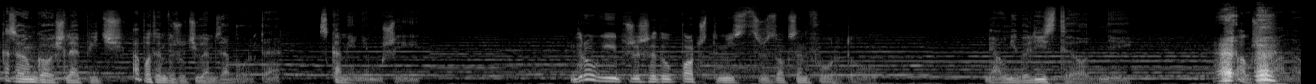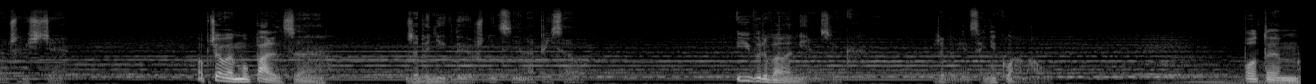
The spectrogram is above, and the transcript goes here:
Kazałem go oślepić, a potem wyrzuciłem za burtę z kamieniem u szyi. Drugi przyszedł pocztmistrz z Oxenfurtu. Miał niby listy od niej. Fałszowane oczywiście. Obciąłem mu palce, żeby nigdy już nic nie napisał. I wyrwałem język, żeby więcej nie kłamał. Potem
